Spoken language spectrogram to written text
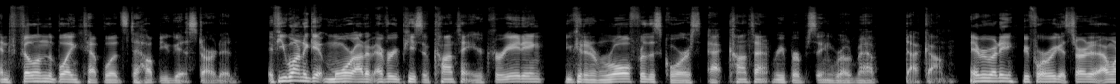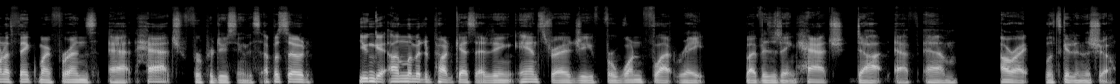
and fill in the blank templates to help you get started. If you want to get more out of every piece of content you're creating, you can enroll for this course at contentrepurposingroadmap.com. Hey, everybody, before we get started, I want to thank my friends at Hatch for producing this episode. You can get unlimited podcast editing and strategy for one flat rate by visiting hatch.fm. All right, let's get in the show.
